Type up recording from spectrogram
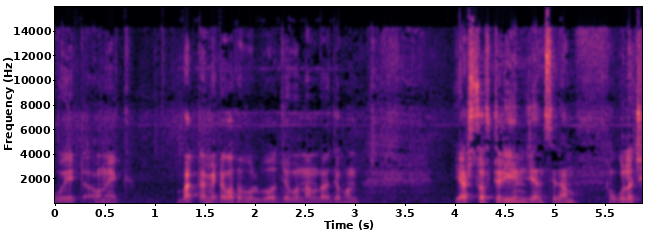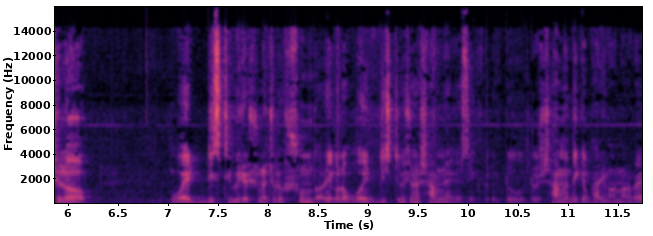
ওয়েট অনেক। বাট আমি একটা কথা বলব, যেমন আমরা যখন এয়ারসফটের ইএমজি আনছিলাম, ওগুলো ছিল ওয়েট ডিস্ট্রিবিউশনে ছিল সুন্দর। এগুলো ওয়েট ডিস্ট্রিবিউশনের সামনে হয়ে গেছে, একটু একটু একটু সামনের দিকে ভারী মনে হবে।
